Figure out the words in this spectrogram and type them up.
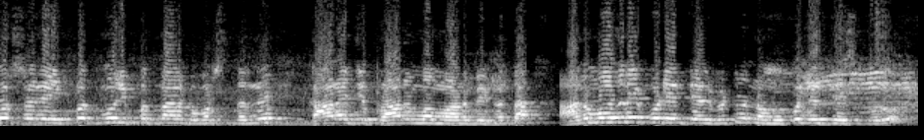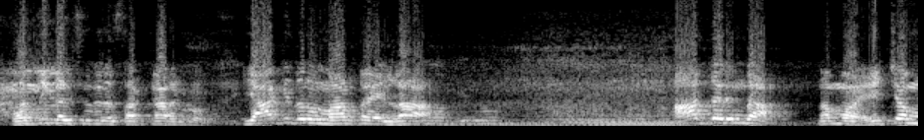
ವರ್ಷನೇ ಇಪ್ಪತ್ಮೂರು, ಇಪ್ಪತ್ನಾಲ್ಕು ವರ್ಷದಲ್ಲಿ ಕಾಲೇಜು ಪ್ರಾರಂಭ ಮಾಡಬೇಕಂತ ಅನುಮೋದನೆ ಕೊಡಿ ಅಂತ ಹೇಳ್ಬಿಟ್ಟು ನಮ್ಮ ಉಪನಿರ್ದೇಶಕರು ವರದಿ ಕಳಿಸಿದ್ದಾರೆ ಸರ್ಕಾರಗಳು. ಯಾಕಿದನ್ನು ಮಾಡ್ತಾ ಇಲ್ಲ? ಆದ್ದರಿಂದ ನಮ್ಮ ಎಚ್ ಎಂ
